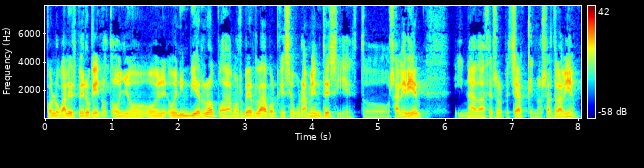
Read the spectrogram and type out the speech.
con lo cual espero que en otoño o en, invierno podamos verla, porque seguramente si esto sale bien y nada hace sospechar que no saldrá bien,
